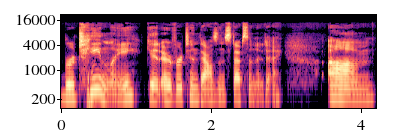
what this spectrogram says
routinely get over 10,000 steps in a day. Um,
